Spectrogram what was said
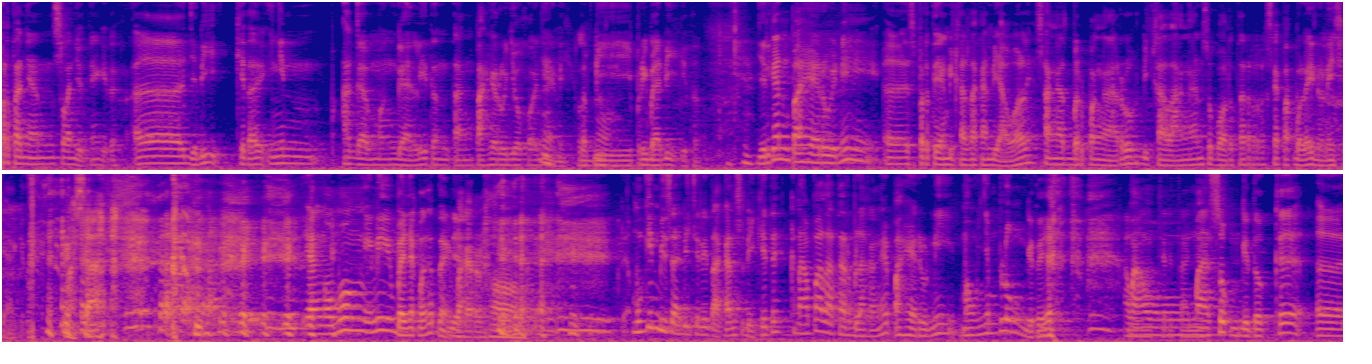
pertanyaan selanjutnya gitu. Eh, jadi kita ingin agak menggali tentang Pak Heru Jokonya nih lebih pribadi gitu. Jadi kan Pak Heru ini eh, seperti yang dikatakan di awal ya sangat berpengaruh di kalangan supporter sepak bola Indonesia gitu. masa yang ngomong ini banyak banget nih Pak Heru. Mungkin bisa diceritakan sedikit ya kenapa latar belakangnya Pak Heru ini mau nyemplung gitu ya, Awal mau ceritanya. masuk gitu ke eh,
